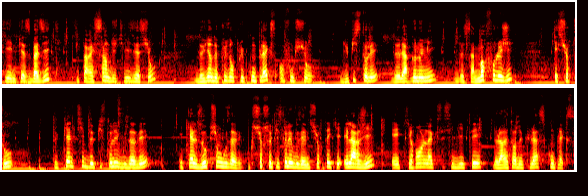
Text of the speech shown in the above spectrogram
qui est une pièce basique, qui paraît simple d'utilisation, devient de plus en plus complexe en fonction du pistolet, de l'ergonomie, de sa morphologie et surtout de quel type de pistolet vous avez et quelles options vous avez. sur ce pistolet, vous avez une sûreté qui est élargie et qui rend l'accessibilité de l'arrêteur de culasse complexe.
